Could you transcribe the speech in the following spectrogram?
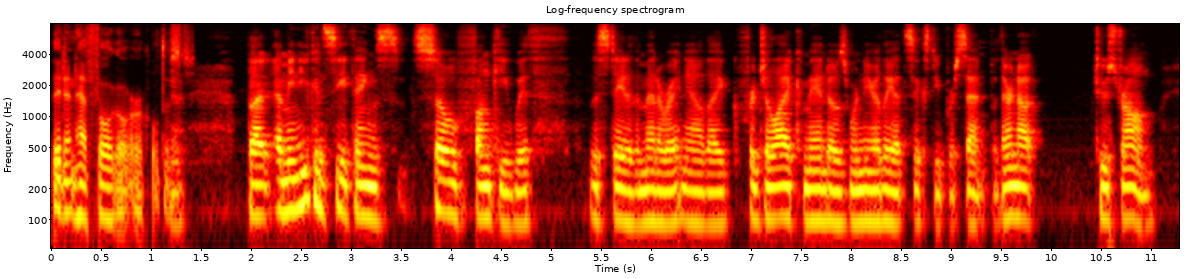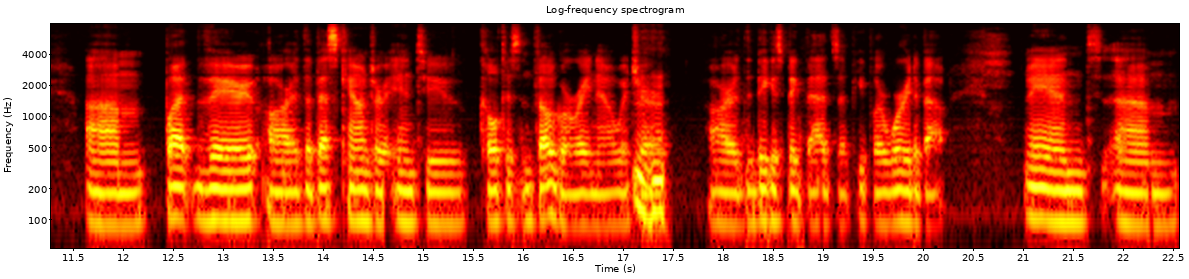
They didn't have Fellgor or Cultist. But I mean, you can see things so funky with the state of the meta right now. Like for July, Commandos were nearly at sixty percent, but they're not too strong. Um, but they are the best counter into Cultist and Fellgor right now, which are are the biggest big bads that people are worried about. And um,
